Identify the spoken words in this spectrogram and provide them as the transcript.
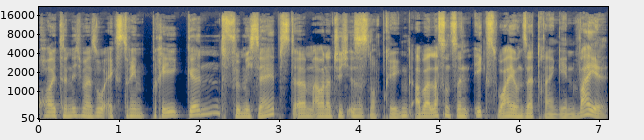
heute nicht mehr so extrem prägend für mich selbst, ähm, aber natürlich ist es noch prägend. Aber lass uns in X, Y und Z reingehen, weil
